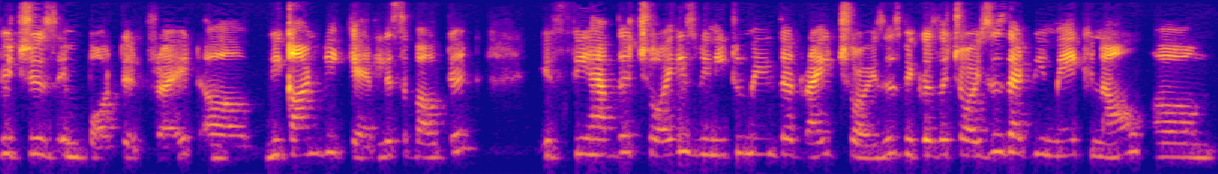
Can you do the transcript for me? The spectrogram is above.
which is important right? Uh, we can't be careless about it. If we have the choice we need to make the right choices because the choices that we make now um,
